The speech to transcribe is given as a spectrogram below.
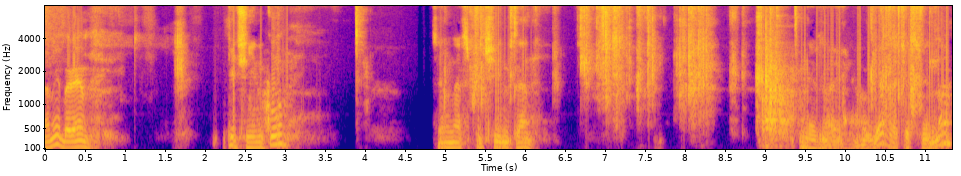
А ми беремо печінку. Це у нас печінка. Не знаю, говяжа чи свина.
